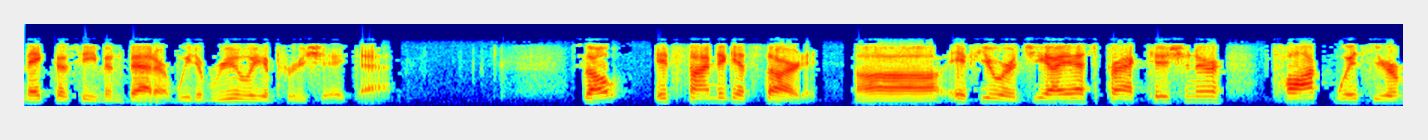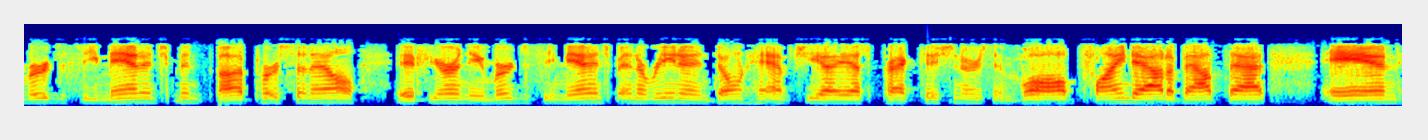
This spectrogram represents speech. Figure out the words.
make this even better. We'd really appreciate that. So it's time to get started. Uh, if you're a GIS practitioner, talk with your emergency management uh, personnel. If you're in the emergency management arena and don't have GIS practitioners involved, find out about that and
